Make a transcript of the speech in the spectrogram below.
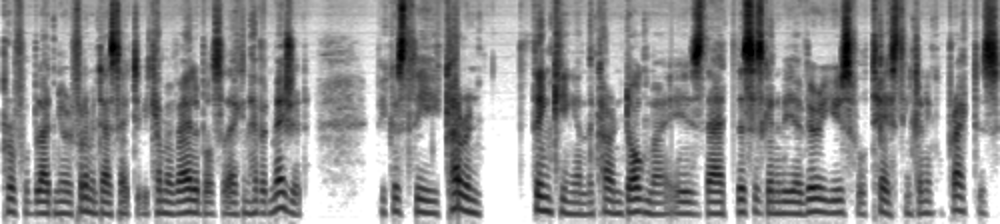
peripheral blood neurofilament assay to become available so they can have it measured because the current thinking and the current dogma is that this is going to be a very useful test in clinical practice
